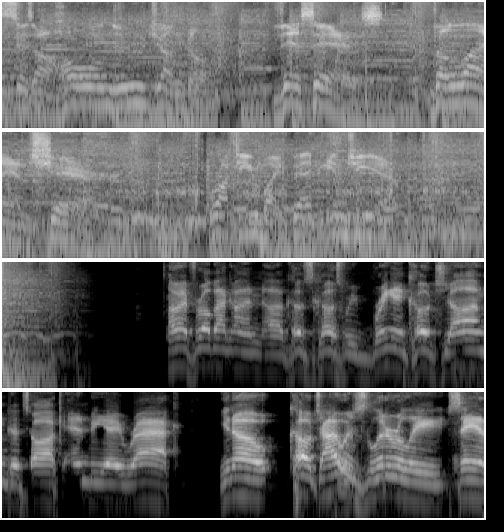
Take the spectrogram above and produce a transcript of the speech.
This is a whole new jungle. This is The Lion's Share. Brought to you by BetMGM. All right, for all back on uh, Coast to Coast, we bring in Coach Young to talk NBA rack. You know, Coach, I was literally saying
